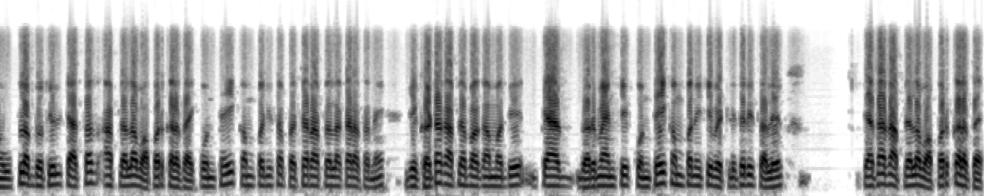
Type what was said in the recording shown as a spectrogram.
उपलब्ध होतील त्याचाच आपल्याला वापर करायचा आहे. कोणत्याही कंपनीचा प्रचार आपल्याला करायचा नाही. जे घटक आपल्या भागामध्ये त्या दरम्यानचे कोणत्याही कंपनीचे भेटले तरी चालेल. त्याचाच आपल्याला वापर करत आहे.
